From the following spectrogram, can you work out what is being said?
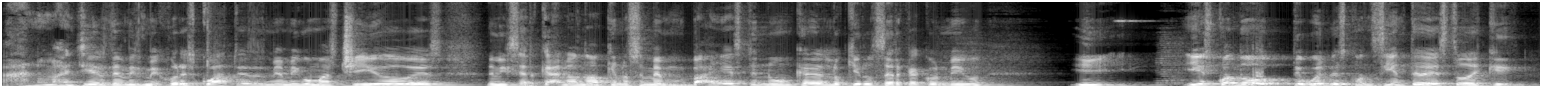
ah, no manches, es de mis mejores cuates, es mi amigo más chido, es de mis cercanos, no, que no se me vaya este nunca, lo quiero cerca conmigo. Y, y es cuando te vuelves consciente de esto de que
